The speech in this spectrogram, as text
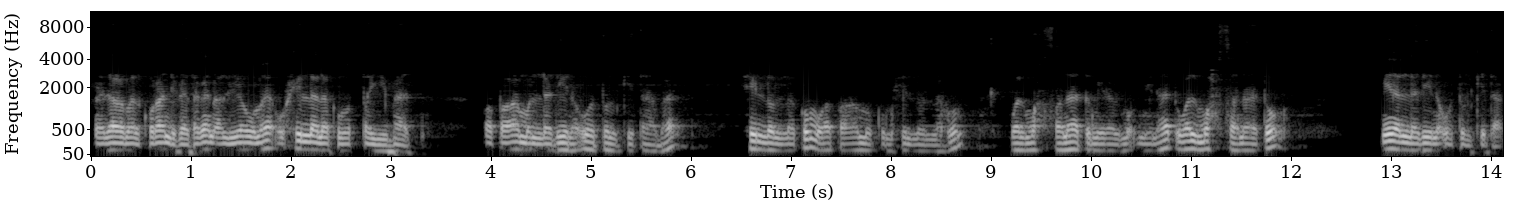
Karena dalam Al-Quran dikatakan Al-yawma uhilla lakum at-tayyibat wa ta'amul ladina utul kitaba hillul lakum wa ta'amukum hillul lahum wal muhsanatu minal mu'minat wal muhsanatu minal ladina utul kitab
